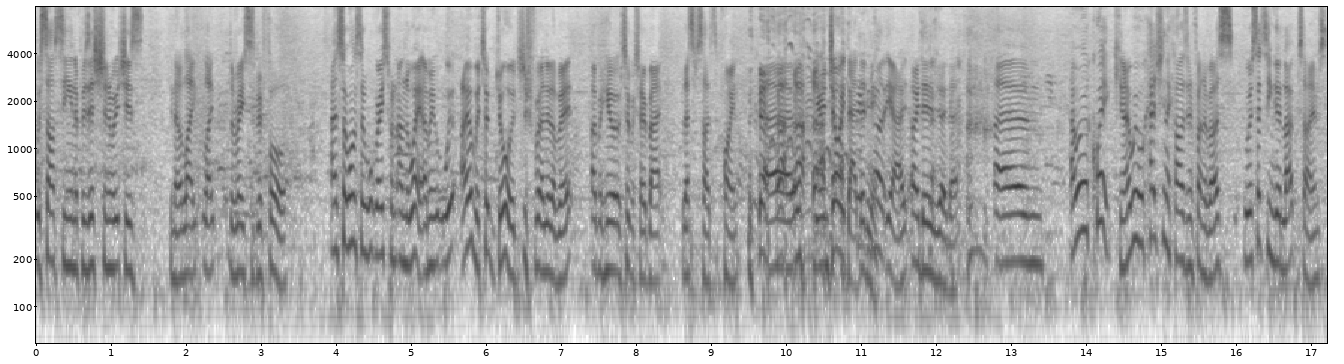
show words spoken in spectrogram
we're starting in a position which is, you know, like like the races before. And so once the race went underway, I mean, we, I overtook George for a little bit. I mean, he overtook me straight back. That's besides the point. Uh, You enjoyed that, didn't you? Yeah, I, did enjoy that. Um, and we were quick, you know, we were catching the cars in front of us. We were setting good lap times.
